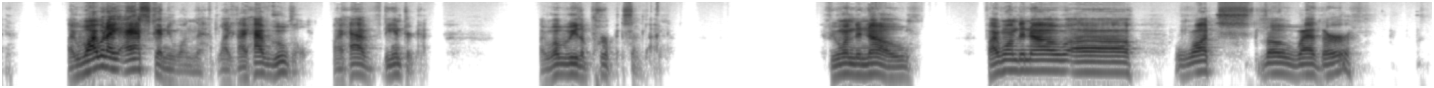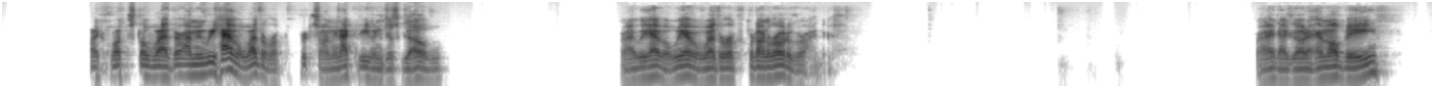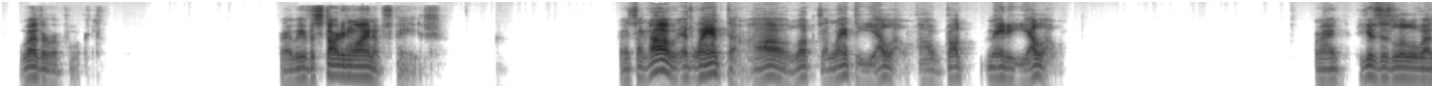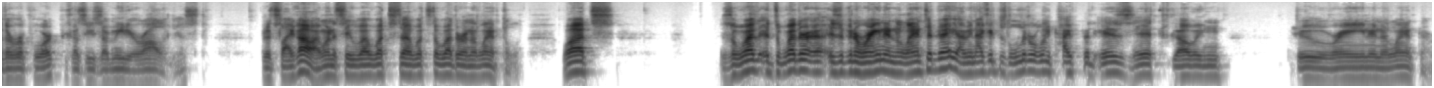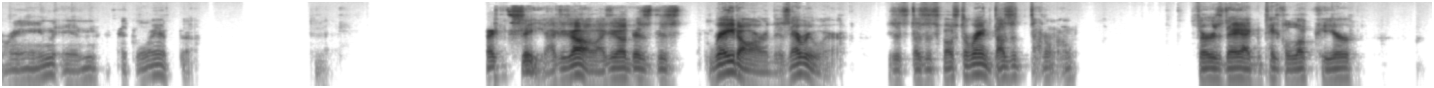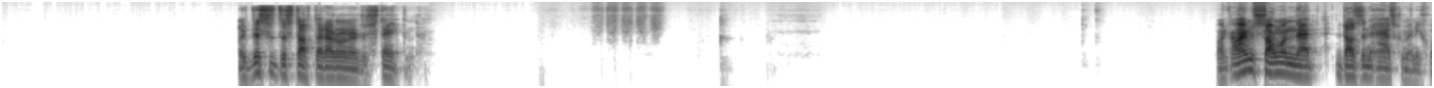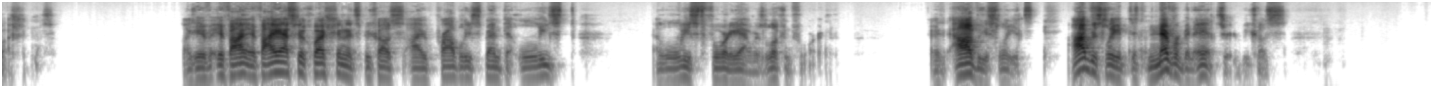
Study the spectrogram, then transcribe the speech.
Like, why would I ask anyone that? Like, I have Google, I have the internet. Like, what would be the purpose of that? If you wanted to know, if I wanted to know, uh, what's the weather? Like, what's the weather? I mean, we have a weather report, so I mean, I could even just go Right? We have a we have a weather report on RotoGrinders. Right? I go to MLB weather report. Right? We have a starting lineups page. It's like, oh, Atlanta. Oh, look, Atlanta yellow. Oh, God made it yellow. Right? He gives his little weather report because he's a meteorologist. But it's like, oh, I want to see what, what's the what's the weather in Atlanta? What's is the weather? Is the weather? uh, Is it going to rain in Atlanta today? I mean, I could just literally type it. Is it going to rain in Atlanta? Rain in Atlanta. I can see. I could go. I could go. There's this radar. There's everywhere. Is it, does it supposed to rain? Does it? I don't know. Thursday, I can take a look here. Like this is the stuff that I don't understand. Like I'm someone that doesn't ask many questions. Like if, if I if I ask a question, it's because I've probably spent at least at least 40 hours looking for it. And obviously it's obviously it's never been answered because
